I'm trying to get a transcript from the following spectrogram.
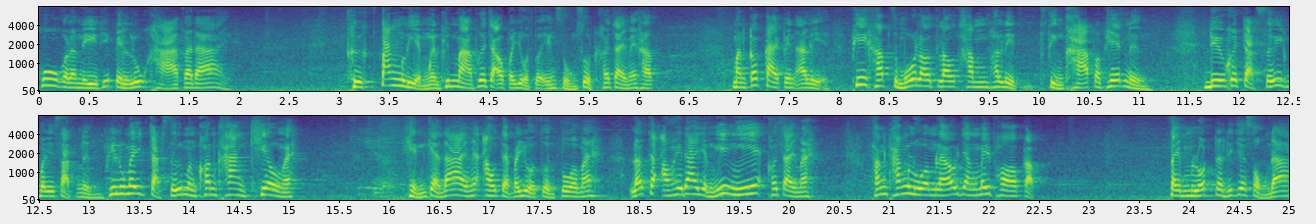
คู่กรณีที่เป็นลูกค้าก็ได้ คือตั้งเหลี่ยมกันขึ้นมาเพื่อจะเอาประโยชน์ตัวเองสูงสุดเข้าใจไหมครับ มันก็กลายเป็นอริพี่ครับ สมมุติเราเราทำผลิตสินค้าประเภทหนึ่งดีลก็จัดซื้ออีกบริษัทหนึ่ง พี่รู้ไหมจัดซื้อมันค่อนข้างเคี่ยวไหมเห็นแก่ได้ไหมเอาแต่ประโยชน์ส่วนตัวไหม แล้วจะเอาให้ได้อย่างนี้อย่างนี้เข้าใจไหมทั้งทั้งรวมแล้วยังไม่พอกับเต็มรถที่จะส่งได้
